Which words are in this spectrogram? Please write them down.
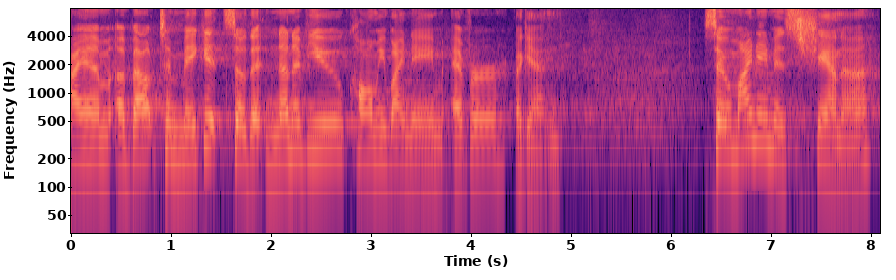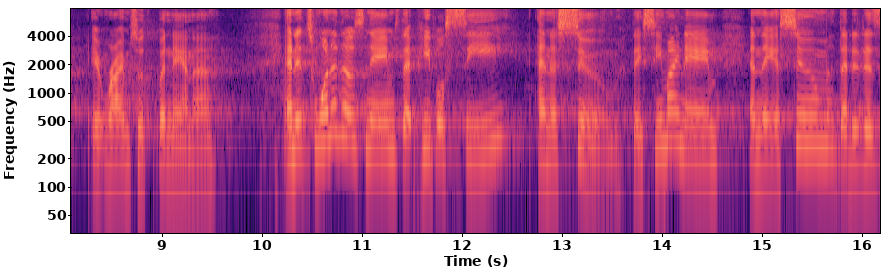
I am about to make it so that none of you call me by name ever again. So, my name is Shanna. It rhymes with banana. And it's one of those names that people see and assume. They see my name and they assume that it is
